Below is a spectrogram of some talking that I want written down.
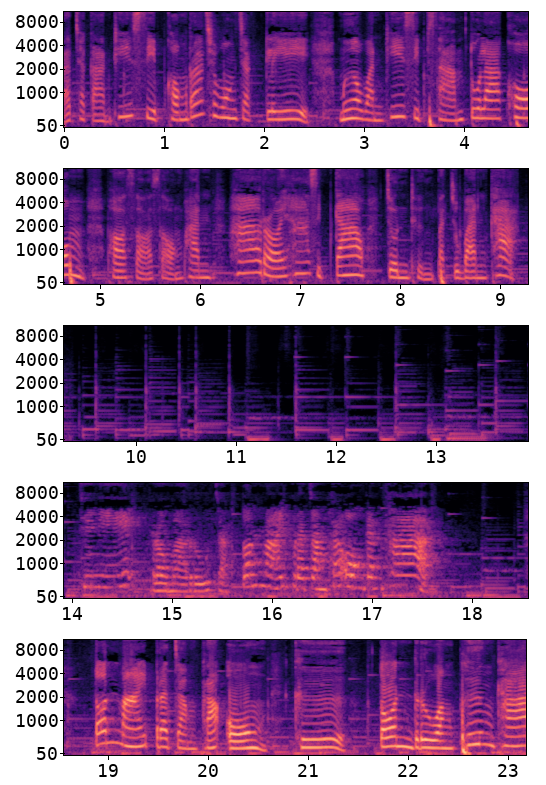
รัชกาลที่ 10 ของราชวงศ์จักรี เมื่อวันที่ 13 ตุลาคม พศ 2559 จนถึงปัจจุบันค่ะทีนี้เรามารู้จักต้นไม้ประจำพระองค์กันค่ะ ต้นไม้ประจำพระองค์ คือ ต้นรวงพึ่งค่ะ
